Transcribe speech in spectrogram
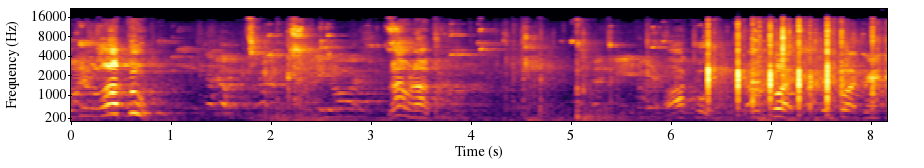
Uzmimo loptu! Bravo, Nacho. Tako je. Bravo. Good foot. Good foot, Grant.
